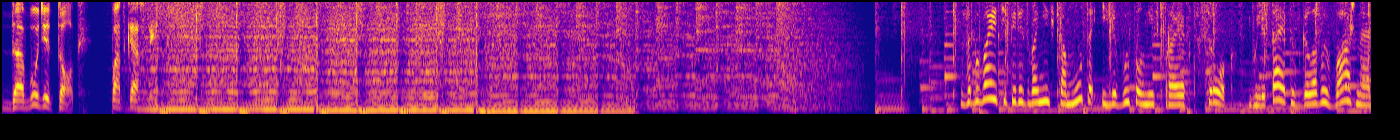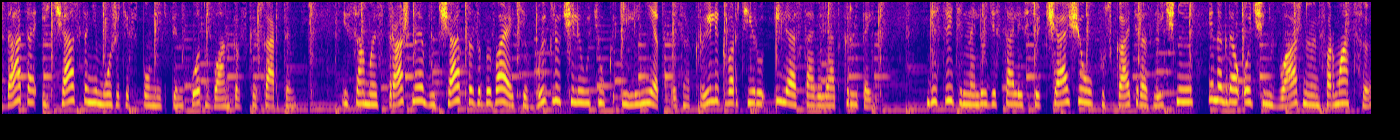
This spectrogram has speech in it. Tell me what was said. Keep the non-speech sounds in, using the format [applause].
Да будет толк. Подкасты. Забываете перезвонить кому-то или выполнить проект в срок. Вылетает из головы важная дата и часто не можете вспомнить пин-код банковской карты. И самое страшное, вы часто забываете, выключили утюг или нет, закрыли квартиру или оставили открытой. Действительно, люди стали все чаще упускать различную, иногда очень важную информацию.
